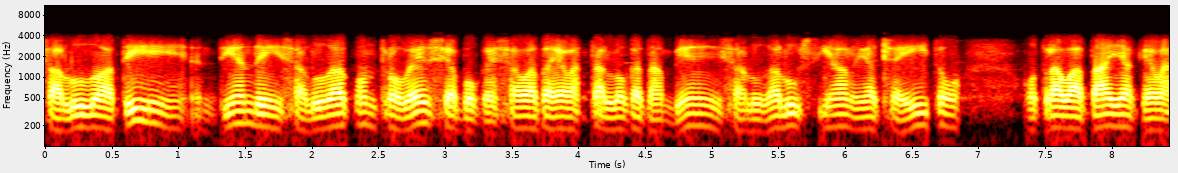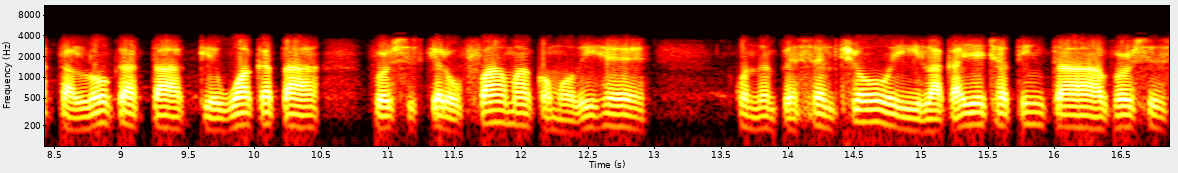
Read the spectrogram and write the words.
saludo a ti, ¿entiendes? Y saluda a Controversia, porque esa batalla va a estar loca también. Y saluda a Luciano y a Cheito. Otra batalla que va a estar loca está que Wakata versus Fama, como dije cuando empecé el show. Y la calle Chatinta versus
